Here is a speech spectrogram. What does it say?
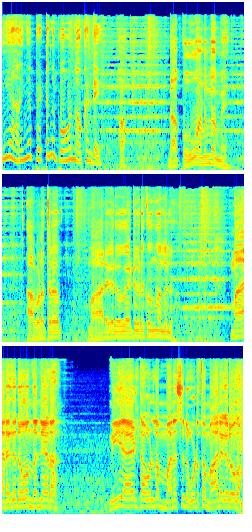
നീ അറിഞ്ഞ പെട്ടെന്ന് പോവാൻ നോക്കണ്ടേ? ദാ പോവാണല്ലോ അമ്മേ. അവളത്ര മാരക രോഗമായിട്ട് കിടക്കൊന്നും അല്ലല്ലോ. മാരകരോഗം തന്നെയാടാ. നീ ആയിട്ട് അവളുടെ മനസ്സിന് കൊടുത്ത മാരകരോഗം.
